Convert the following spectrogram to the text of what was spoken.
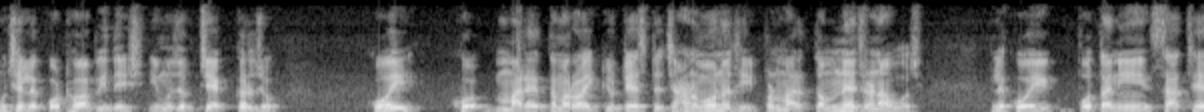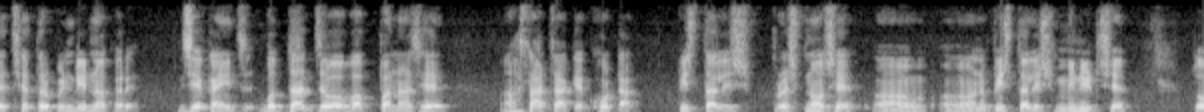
હું છેલ્લે કોઠો આપી દઈશ. એ મુજબ ચેક કરજો. કોઈ મારે તમારો આઈક્યુ ટેસ્ટ જાણવો નથી, પણ મારે તમને જણાવવો છે. એટલે કોઈ પોતાની સાથે છેતરપિંડી ન કરે. જે કાંઈ બધા જ જવાબ આપવાના છે, સાચા કે ખોટા. પિસ્તાલીસ પ્રશ્નો છે અને પિસ્તાલીસ મિનિટ છે. તો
